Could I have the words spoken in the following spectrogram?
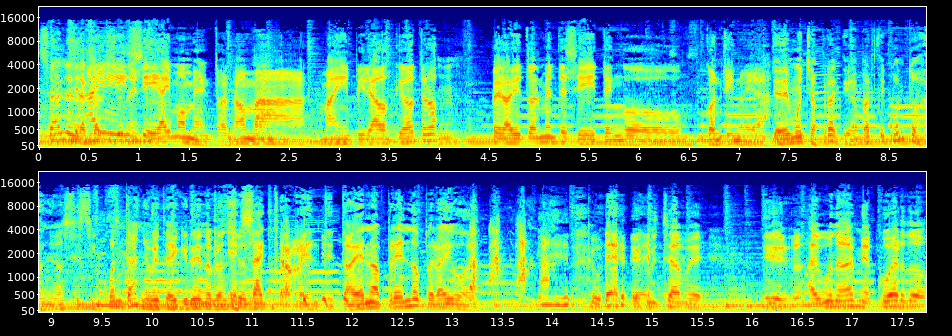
¿Salen las Hay, canciones? sí, hay momentos, ¿no? Más, más inspirados que otros, Mm. pero habitualmente sí tengo continuidad. Tenés mucha práctica. Aparte, ¿cuántos años? Hace 50 años que estás escribiendo canciones. Exactamente, todavía no aprendo, pero ahí voy. Escúchame, eh, alguna vez me acuerdo,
